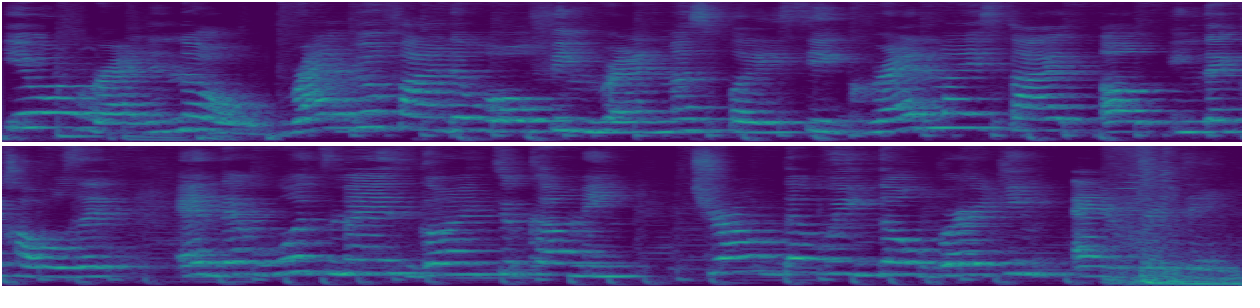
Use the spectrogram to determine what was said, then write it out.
you already know. Red will find the wolf in Grandma's place, see Grandma is tied up in the closet, and the woodsman is going to come in, drop the window, breaking everything.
